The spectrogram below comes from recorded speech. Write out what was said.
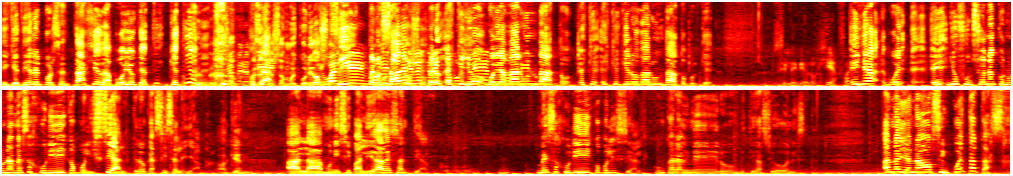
y que tiene el porcentaje de apoyo que, a ti- que tiene. Pero, pero eso, pero o sea, eso es muy curioso. igual Sí, que pero sabes, pero es que yo voy a dar un dato, es que, es que quiero dar un dato, porque Si la ideología fue. ella, eh, ellos funcionan con una mesa jurídica policial, creo que así se le llama, ¿A quién? A la municipalidad de Santiago. Mesa jurídico-policial, con carabineros, investigaciones, etc. Han allanado 50 casas.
